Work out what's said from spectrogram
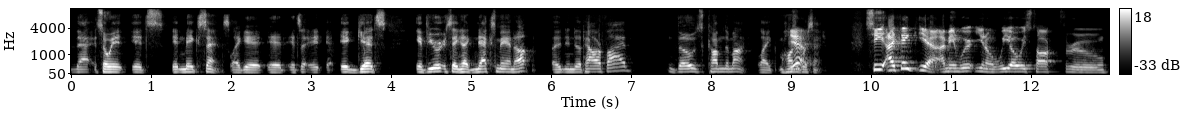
that, so it it's it makes sense. Like it it it's a, it it gets if you're saying like next man up into the Power Five, those come to mind like 100. Yeah. percent See, I think, yeah, I mean, we're, you know, we always talk through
